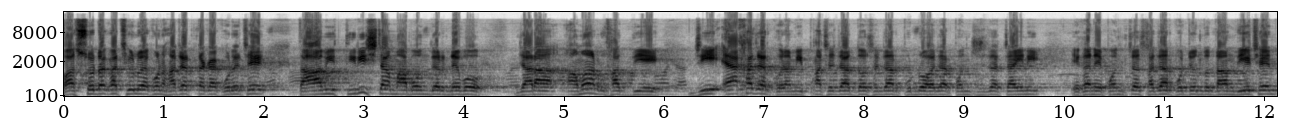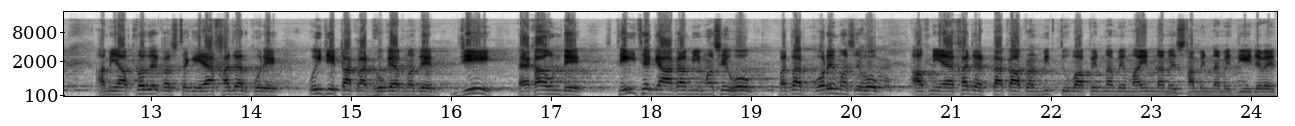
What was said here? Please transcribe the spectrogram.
পাঁচশো টাকা ছিল, এখন হাজার টাকা করেছে। তা আমি তিরিশটা মা বোনদের নেব, যারা আমার হাত দিয়ে যে এক হাজার করে। আমি পাঁচ হাজার, দশ হাজার, পনেরো হাজার, পঞ্চাশ হাজার চাইনি। এখানে পঞ্চাশ হাজার পর্যন্ত দান দিয়েছেন। আমি আপনাদের কাছ থেকে এক হাজার করে ওই যে টাকা ঢোকে আপনাদের, জি অ্যাকাউন্টে তেই থেকে আগামী মাসে হোক বা তার পরে মাসে হোক, আপনি এক হাজার টাকা আপনার মৃত্যু বাপের নামে, মায়ের নামে, স্বামীর নামে দিয়ে যাবেন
